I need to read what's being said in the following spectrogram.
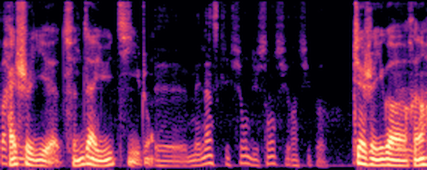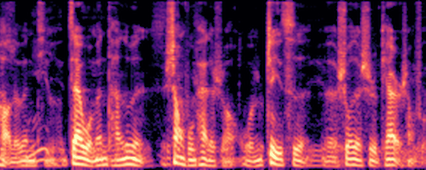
还是也存在于记忆中？这是一个很好的问题。在我们谈论上浮派的时候，我们这一次呃说的是皮埃尔上浮。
